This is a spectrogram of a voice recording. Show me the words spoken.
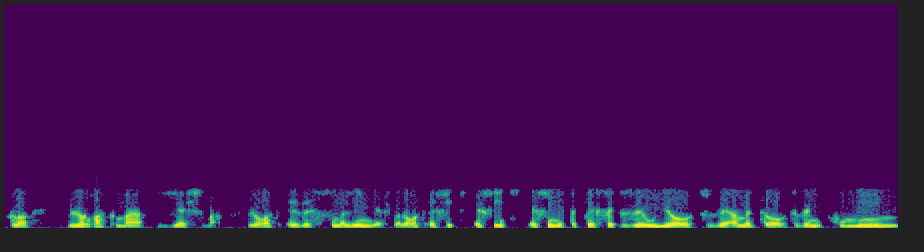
כלומר, לא רק מה יש בה, לא רק איזה סמלים יש בה, לא רק איך היא, איך היא, איך היא מתקפת זהויות ועמדות ומיקומים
